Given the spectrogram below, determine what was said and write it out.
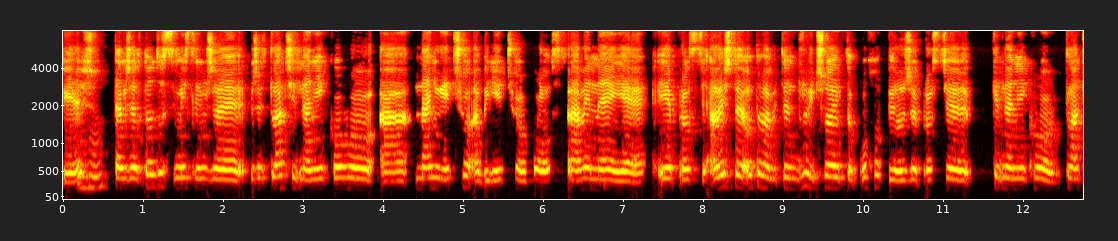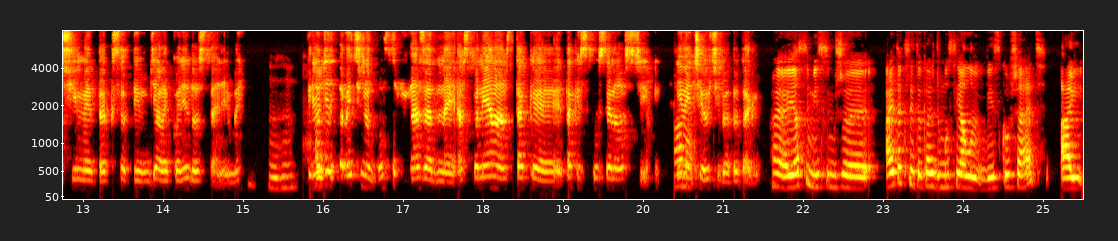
vieš. Mm-hmm. Takže v tomto si myslím, že, že tlačiť na niekoho a na niečo, aby niečo bolo spravené, je, je proste, ale ešte je o tom, aby ten druhý človek to pochopil, že proste keď na niekoho tlačíme, tak sa tým ďaleko nedostaneme. Mm-hmm. Tí ľudia sa väčšinou postavia na zadné, aspoň ja mám také, také skúsenosti. Neviem, či teba to tak. Hey, ja si myslím, že aj tak si to každý musí ale vyskúšať, aj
